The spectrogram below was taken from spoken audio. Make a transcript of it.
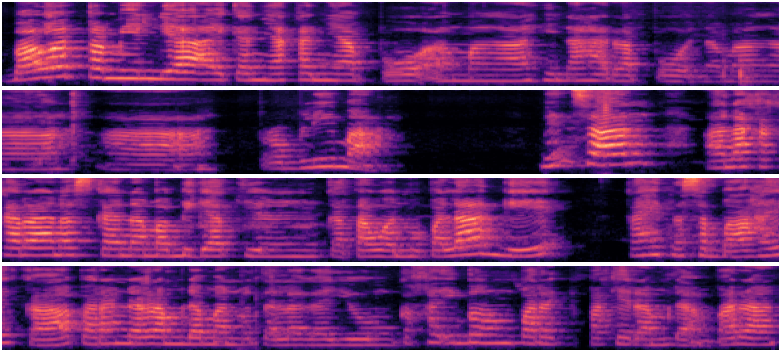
Bawat pamilya ay kanya-kanya po ang mga hinaharap po na mga ah, problema. Minsan, ah, nakakaranas ka na mabigat yung katawan mo palagi, kahit nasa bahay ka, parang naramdaman mo talaga yung kakaibang pakiramdam. Parang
